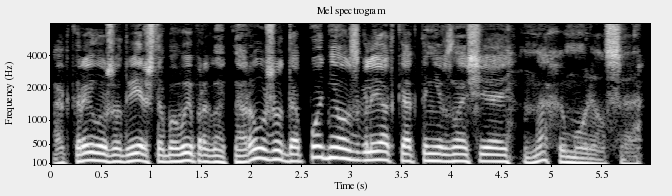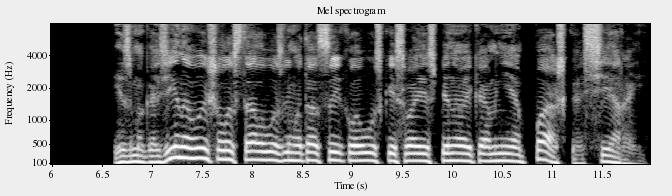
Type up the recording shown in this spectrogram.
Открыл уже дверь, чтобы выпрыгнуть наружу, да поднял взгляд, как-то невзначай, нахмурился. Из магазина вышел и стал возле мотоцикла узкой своей спиной ко мне Пашка серый.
